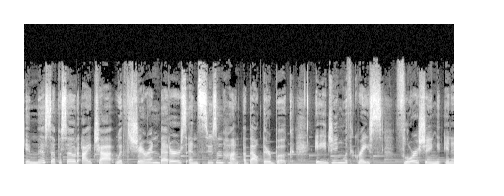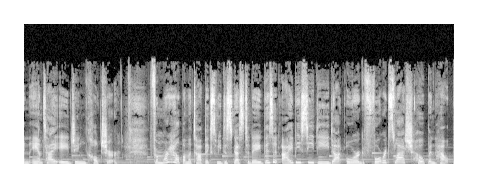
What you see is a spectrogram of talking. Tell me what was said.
In this episode, I chat with Sharon Betters and Susan Hunt about their book, Aging with Grace Flourishing in an Anti Aging Culture. For more help on the topics we discussed today, visit ibcd.org forward slash hope and help,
